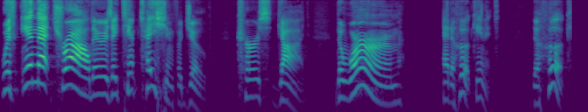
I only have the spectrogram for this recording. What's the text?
Within that trial, there is a temptation for Job curse God. The worm had a hook in it. The hook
